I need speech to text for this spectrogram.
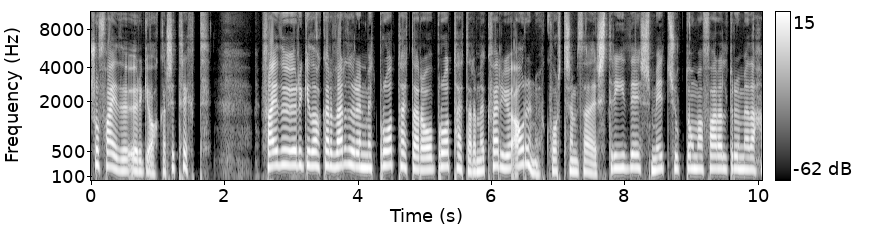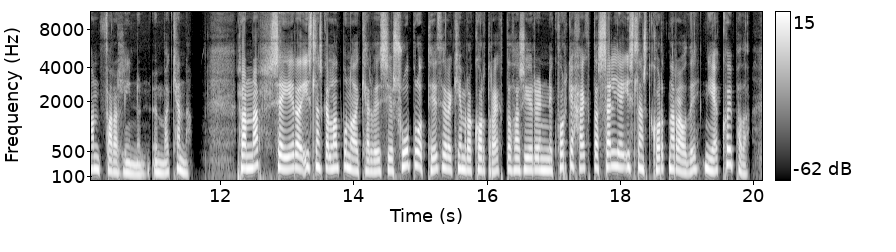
svo fæðu öryggi okkar sér tryggt. Fæðu öryggið okkar verður einmitt brótættara og brótættara með hverju árinu, hvort sem það er stríði, smittsjúkdóma, faraldrum eða handfarallínun um að kenna. Hrannar segir að íslenska landbúnaðakerfið sé svo brotið þegar kemur að kortrækt að það sé rauninni kvorki hægt að selja íslenskt kortnaráði nýja kaupa það.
